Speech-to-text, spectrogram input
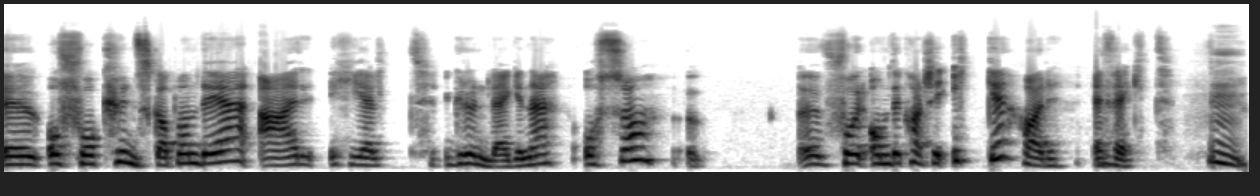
Å få kunnskap om det er helt grunnleggende også for om det kanskje ikke har effekt. Mm.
